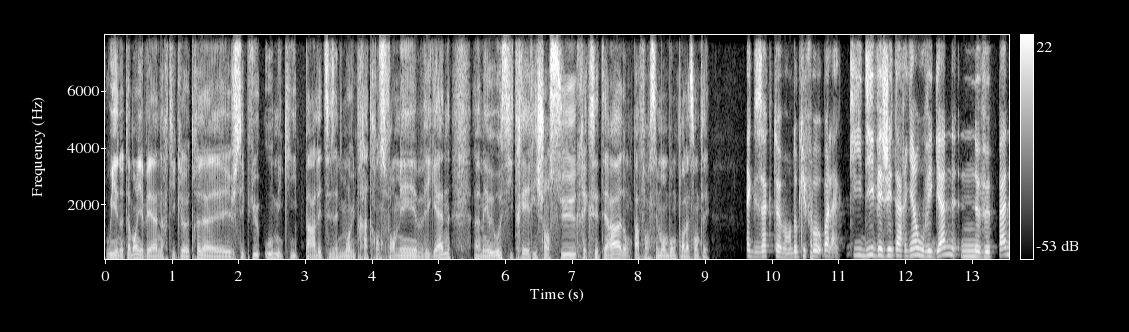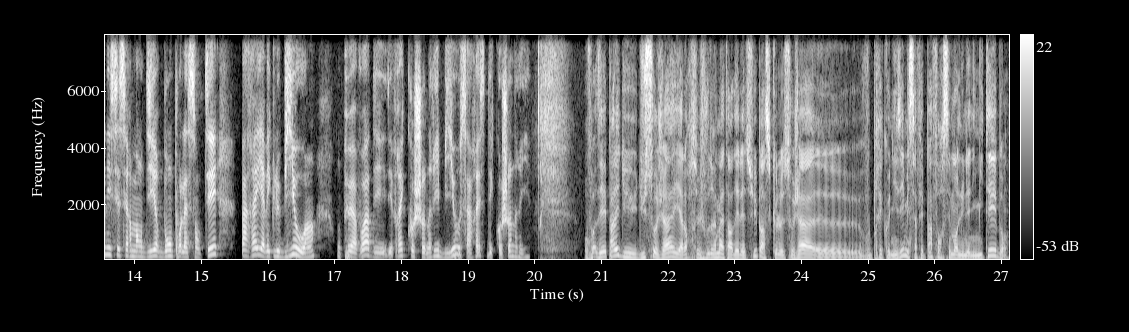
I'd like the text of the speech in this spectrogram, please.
Oui, et notamment, il y avait un article très, je sais plus où, mais qui parlait de ces aliments ultra transformés, vegan, mais aussi très riches en sucre, etc. Donc, pas forcément bon pour la santé. Exactement. Donc il faut voilà, qui dit végétarien ou vegan ne veut pas nécessairement dire bon pour la santé. Pareil avec le bio. Hein. On peut avoir des, vraies cochonneries bio, ça reste des cochonneries. Vous avez parlé du, soja et alors je voudrais m'attarder là-dessus parce que le soja, euh, vous le préconisez, mais ça fait pas forcément l'unanimité. Bon,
